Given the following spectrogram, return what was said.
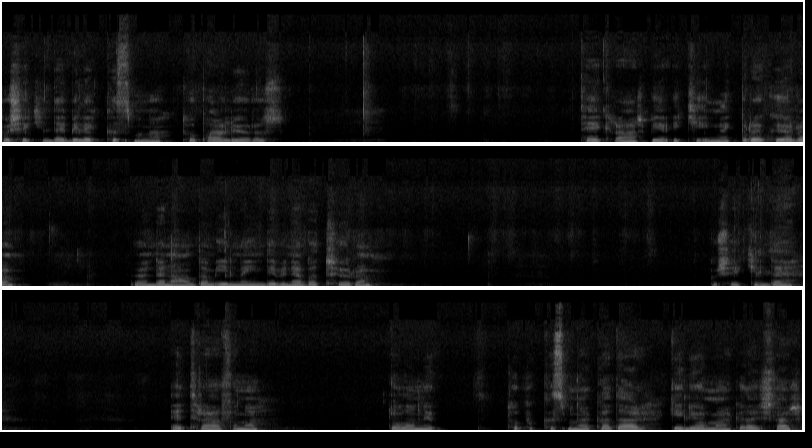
Bu şekilde bilek kısmını toparlıyoruz tekrar bir iki ilmek bırakıyorum önden aldığım ilmeğin dibine batıyorum. Bu şekilde etrafını dolanıp topuk kısmına kadar geliyorum arkadaşlar.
